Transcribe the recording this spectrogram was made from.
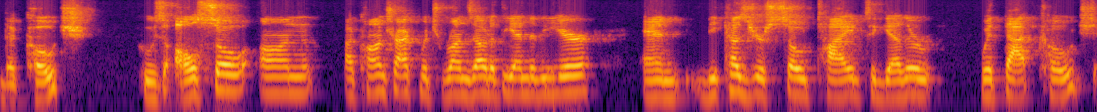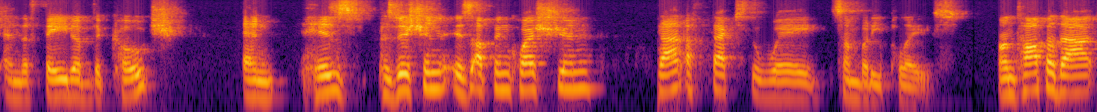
the coach who's also on a contract which runs out at the end of the year. And because you're so tied together with that coach and the fate of the coach, and his position is up in question, that affects the way somebody plays. On top of that,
